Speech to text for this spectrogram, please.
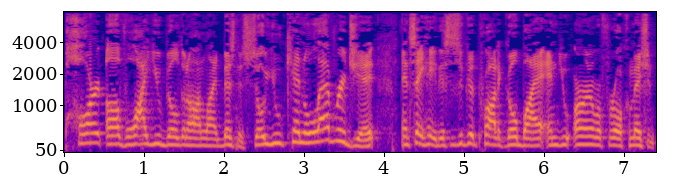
part of why you build an online business. So you can leverage it and say, hey, this is a good product, go buy it, and you earn a referral commission.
